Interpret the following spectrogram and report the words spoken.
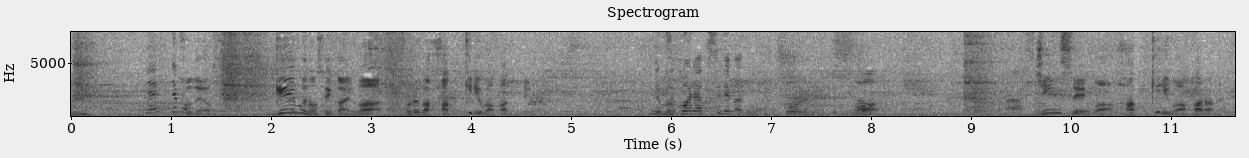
うん。ねでもそうだよ。ゲームの世界はそれがはっきり分かってる。でも3つ攻略すればゴールに行くけど、うん。まあ人生ははっきり分からない。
